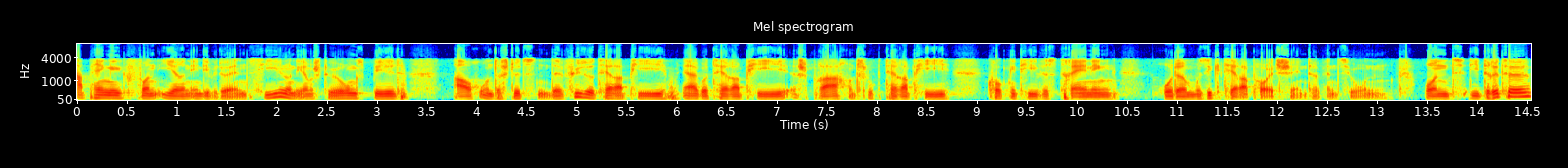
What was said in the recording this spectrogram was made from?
abhängig von ihren individuellen Zielen und ihrem Störungsbild auch unterstützende Physiotherapie, Ergotherapie, Sprach- und Schlucktherapie, kognitives Training oder musiktherapeutische Interventionen. Und die dritte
